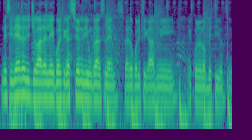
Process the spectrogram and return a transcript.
Desiderio di giocare le qualificazioni di un Grand Slam, spero qualificarmi e quello è l'obiettivo. Sì.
